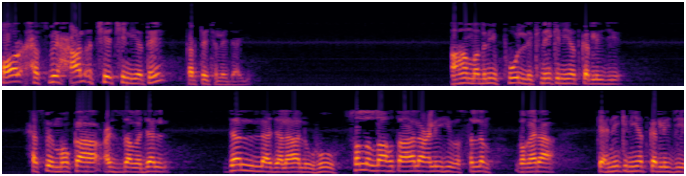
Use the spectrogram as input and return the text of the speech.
اور حسب حال اچھی اچھی نیتیں کرتے چلے جائیے۔ اہم مدنی پھول لکھنے کی نیت کر لیجیے۔ حسب موقع عز و جل جل جلال صلی اللہ تعالی علیہ وسلم وغیرہ کہنے کی نیت کر لیجیے۔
